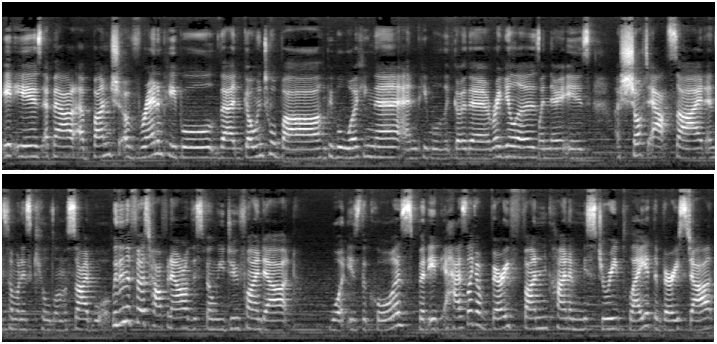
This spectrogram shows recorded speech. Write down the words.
It is about a bunch of random people that go into a bar, people working there and people that go there regulars when there is a shot outside and someone is killed on the sidewalk. Within the first half an hour of this film, you do find out what is the cause, but it has like a very fun kind of mystery play at the very start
